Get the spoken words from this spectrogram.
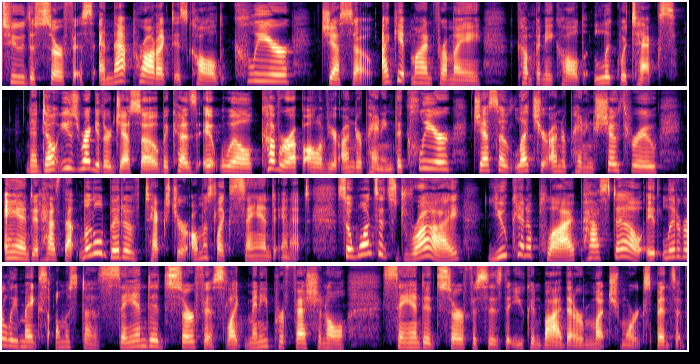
to the surface, and that product is called Clear Gesso. I get mine from a company called Liquitex. Now don't use regular gesso because it will cover up all of your underpainting. The clear gesso lets your underpainting show through and it has that little bit of texture, almost like sand in it. So once it's dry, you can apply pastel. It literally makes almost a sanded surface, like many professional sanded surfaces that you can buy that are much more expensive.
